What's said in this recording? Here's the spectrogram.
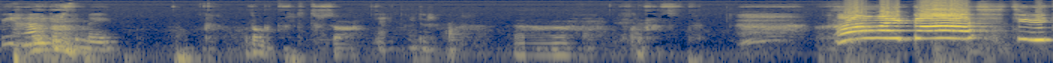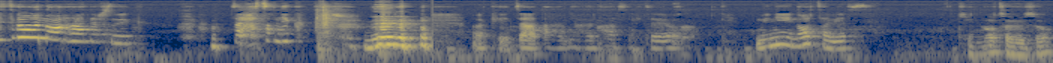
Би хаана төрсөн бэ? Улаанбаатарт төрсөн. Төр. Аа. Oh my gosh! Чи мэдгүй нөө хаана төрснийг. За хасах нэг. Нэр. Окей. За одоо 20 20 асуулт заяа. Миний нууц авьяас. Чи нууц авьяасаа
